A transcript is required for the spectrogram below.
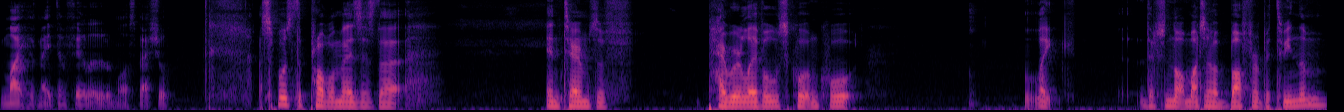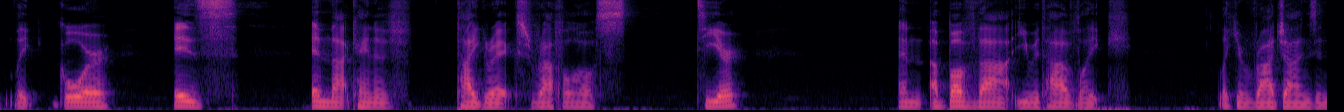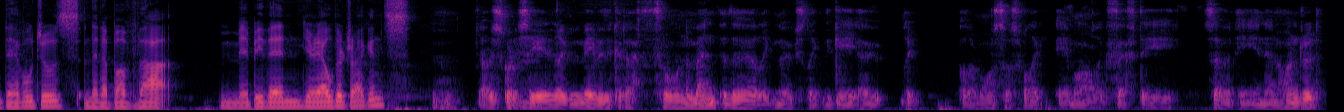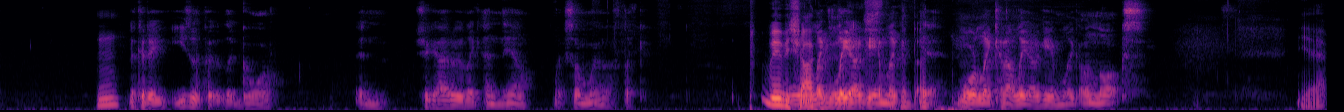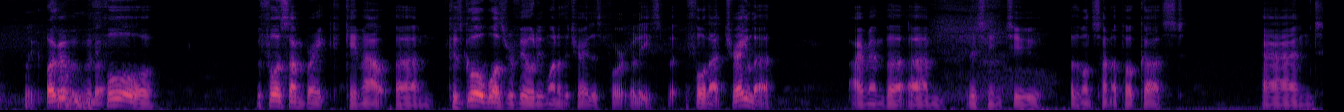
might have made them feel a little more special. I suppose the problem is is that in terms of power levels, quote unquote, like there's not much of a buffer between them. Like Gore is in that kind of Tigrex Rathalos tier. And above that you would have like like your Rajangs and Deviljos, and then above that maybe then your Elder Dragons. I was just going to say like maybe they could have thrown them into the like now it's like the gate out like other monsters for like MR like 50, 70 and then 100. Mm. They could have easily put like Gore and Shagaru like in there like somewhere like Maybe more like later at game like, a- a- yeah more like kind of later game like unlocks yeah. like I for remember before before Sunbreak came out, because Gore was revealed in one of the trailers before it released, but before that trailer, I remember um, listening to the Monster Hunter podcast, and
